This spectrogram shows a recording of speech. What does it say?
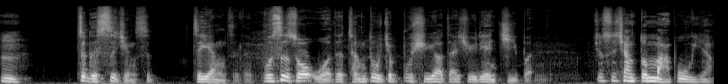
嗯，这个事情是这样子的，不是说我的程度就不需要再去练基本的。就是像蹲马步一样，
